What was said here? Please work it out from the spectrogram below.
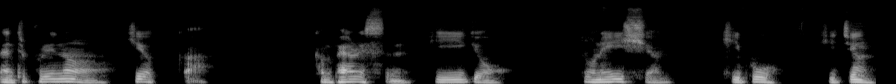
entrepreneur, 기업가, comparison, 비교, donation, 기부, 기증,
